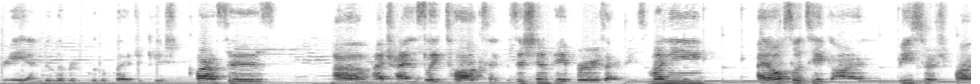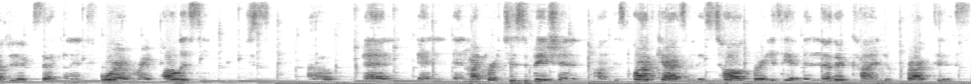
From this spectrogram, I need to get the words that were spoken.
create and deliver political education classes. Um, I translate talks and position papers. I raise money. I also take on research projects that can inform my policy briefs. Um, and, and, and my participation on this podcast and this talk, right, is yet another kind of practice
